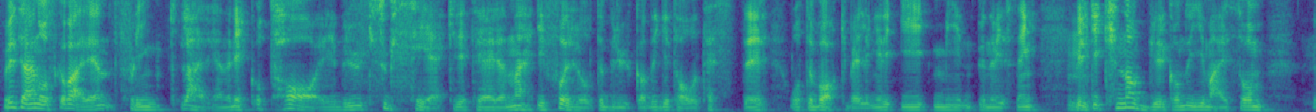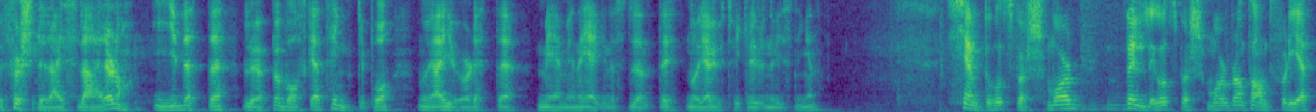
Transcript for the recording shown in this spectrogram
Hvis jeg nå skal være en flink lærer, Henrik, og ta i bruk suksesskriteriene i forhold til bruk av digitale tester og tilbakemeldinger i min undervisning, mm. hvilke knagger kan du gi meg som førstereislærer da, i dette løpet. Hva skal jeg tenke på når jeg gjør dette med mine egne studenter når jeg utvikler undervisningen? Kjempegodt spørsmål. Veldig godt spørsmål, annet fordi jeg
